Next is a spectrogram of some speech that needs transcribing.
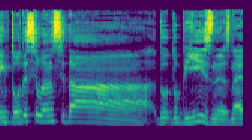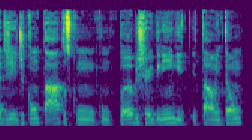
tem todo esse lance da, do, do business, né? De, de contatos com, com publisher gring e, e tal. Então,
